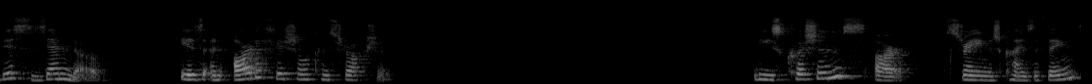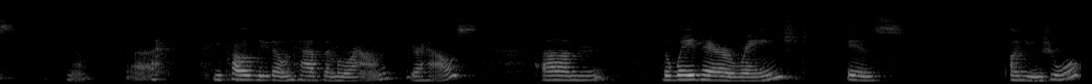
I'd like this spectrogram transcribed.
this zendo is an artificial construction. These cushions are strange kinds of things. You know, uh, you probably don't have them around your house. Um, the way they're arranged is unusual.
